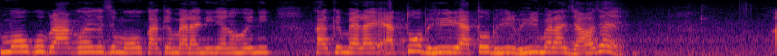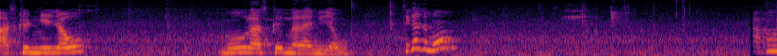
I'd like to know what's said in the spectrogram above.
মৌ খুব রাগ হয়ে গেছে, মৌ কালকে মেলায় নিয়ে যেন হয়নি। কালকে মেলায় এত ভিড় এত ভিড় ভিড় মেলায় যাওয়া যায়? আজকে নিয়ে যাব। মৌর আজকে মেলায় নিয়ে যাব। ঠিক আছে, মৌ? এখন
